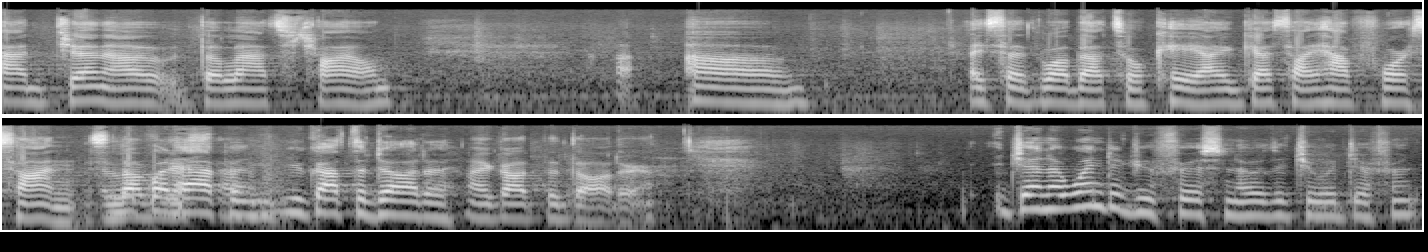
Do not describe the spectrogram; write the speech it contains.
had Jenna, the last child, uh, um, I said, well, that's okay. I guess I have four sons. Look Lovely what happened. Son. You got the daughter. I got the daughter. Jenna, when did you first know that you were different?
